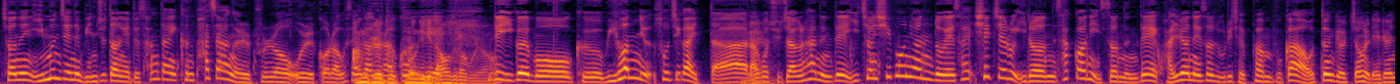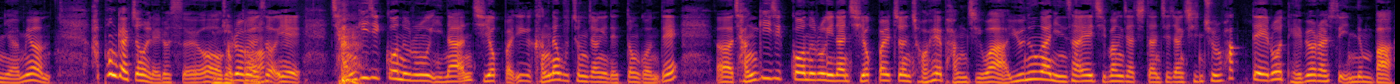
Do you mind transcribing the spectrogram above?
저는 이 문제는 민주당에도 상당히 큰 파장을 불러올 거라고 안 생각을 그래도 하고 그런 얘기 예. 나오더라고요. 근데 이거 뭐그 위헌 소지가 있다라고 네. 주장을 하는데 2015년도에 사- 실제로 이런 사건이 있었는데 관련해서 우리 재판부가 어떤 결정을 내렸냐면 합헌 결정을 내렸어요. 그러면서 예 장기 집권으로 인한 지역 발 이게 강남구청장이 냈던 건데 어, 장기 집권으로 인한 지역 발전 저해 방지와 유능한 인사의 지방자치단체장 진출 확대로 대별할 수 있는 바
